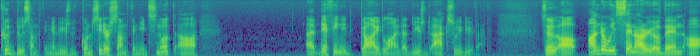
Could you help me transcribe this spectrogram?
could do something and you should consider something. It's not a, a definite guideline that you should actually do that. So uh, under which scenario then uh,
